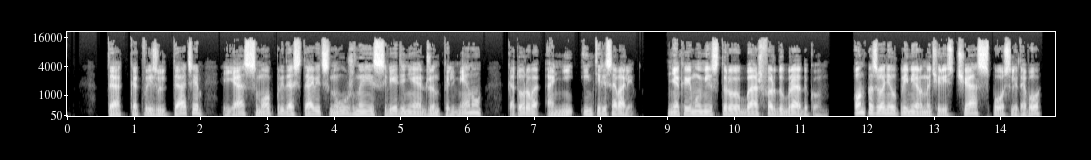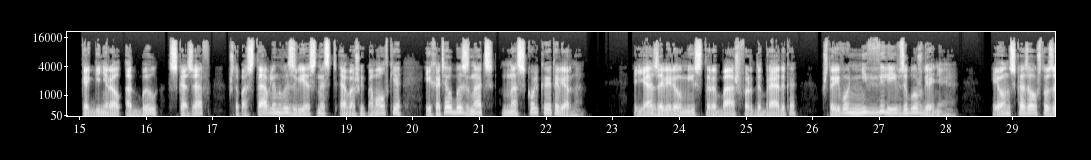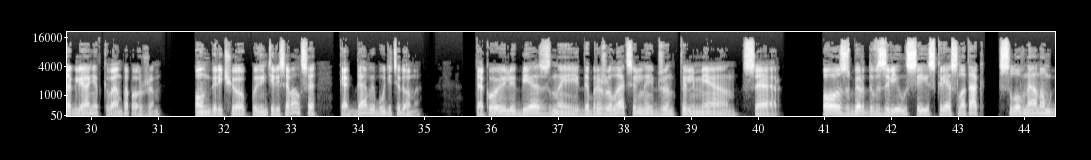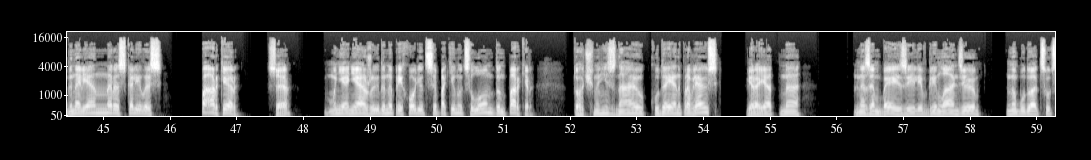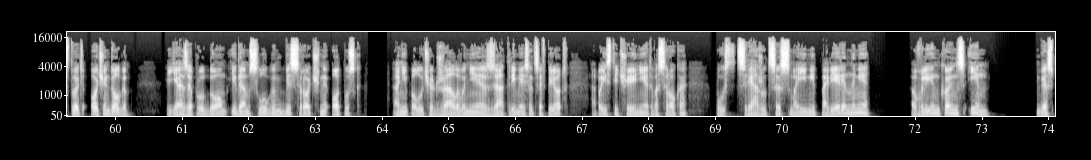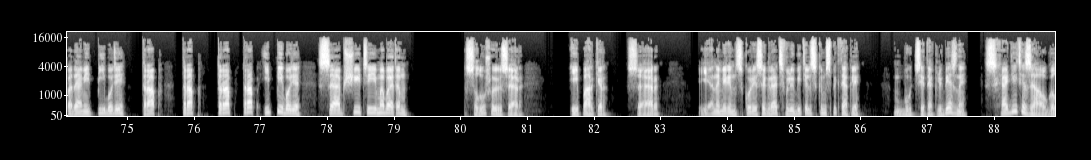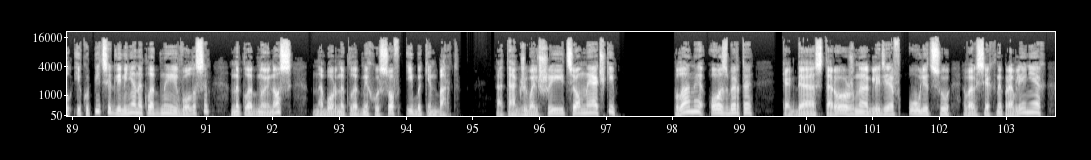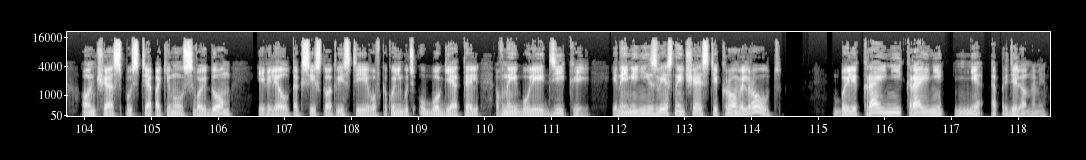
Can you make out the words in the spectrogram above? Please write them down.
так как в результате я смог предоставить нужные сведения джентльмену, которого они интересовали, некоему мистеру Башфорду Брэдоку. Он позвонил примерно через час после того, как генерал отбыл, сказав, что поставлен в известность о вашей помолвке и хотел бы знать, насколько это верно. Я заверил мистера Башфорда Брэдока, что его не ввели в заблуждение, и он сказал, что заглянет к вам попозже. Он горячо поинтересовался, когда вы будете дома. Такой любезный, доброжелательный джентльмен, сэр. Осберт взвился из кресла так, словно оно мгновенно раскалилось. «Паркер!» «Сэр, мне неожиданно приходится покинуть Лондон, Паркер. Точно не знаю, куда я направляюсь. Вероятно, на Замбейзе или в Гренландию, но буду отсутствовать очень долго. Я запру дом и дам слугам бессрочный отпуск. Они получат жалование за три месяца вперед, а по истечении этого срока пусть свяжутся с моими поверенными в Линкольнс-Инн, господами Пибоди, Трап, Трап, Трап, Трап и Пибоди. Сообщите им об этом. Слушаю, сэр. И Паркер, сэр, я намерен вскоре сыграть в любительском спектакле. Будьте так любезны, сходите за угол и купите для меня накладные волосы, накладной нос, набор накладных усов и бакенбард, а также большие темные очки. Планы Осберта, когда, осторожно оглядев улицу во всех направлениях, он час спустя покинул свой дом и велел таксисту отвезти его в какой-нибудь убогий отель в наиболее дикой и наименее известной части Кромвель-Роуд, были крайне-крайне неопределенными.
